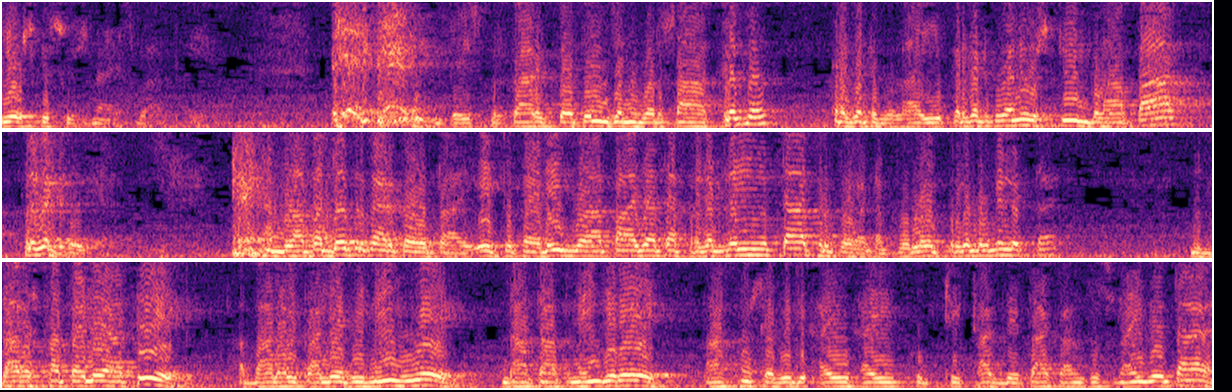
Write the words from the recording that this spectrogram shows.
ये उसकी सूचना इस बात की। तो इस प्रकार कहते हैं जन वर्षा कृत प्रकट बुढ़ाई प्रकट बने उसकी बुढ़ापा प्रकट हो गया। बुढ़ापा दो प्रकार का होता है। एक तो पहले ही बुढ़ापा आ जाता है प्रकट नहीं होता, फिर प्रकट प्रकट होने लगता है। वृद्धावस्था पहले आती है अब बादल काले अभी नहीं हुए, दांत दांत नहीं गिरे, आँखों से अभी दिखाई उठाई, खूब ठीक ठाक देता है, कान से सुनाई देता है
